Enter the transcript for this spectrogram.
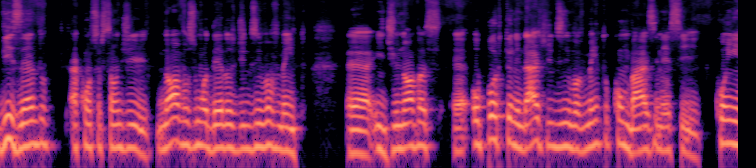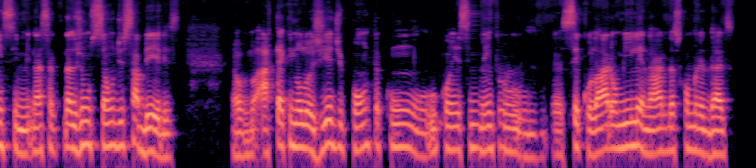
visando a construção de novos modelos de desenvolvimento eh, e de novas eh, oportunidades de desenvolvimento com base nesse conhecimento, nessa na junção de saberes. Então, a tecnologia de ponta com o conhecimento eh, secular ou milenar das comunidades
